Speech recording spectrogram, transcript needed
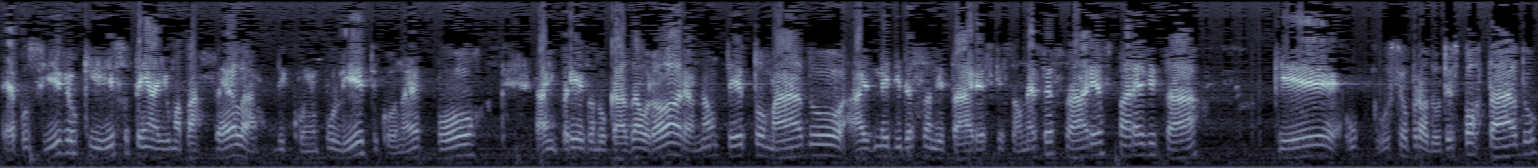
é possível que isso tenha aí uma parcela de cunho político, né, por a empresa, no caso a Aurora, não ter tomado as medidas sanitárias que são necessárias para evitar que o, o seu produto exportado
